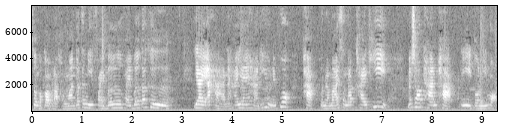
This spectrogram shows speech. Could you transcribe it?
ส่วนประกอบหลักของมันก็จะมีไฟเบอร์ไฟเบอร์ก็คือ ใยอาหารนะคะ ใยอาหารที่อยู่ในพวกผักผลไม้สำหรับใครที่ไม่ชอบทานผักนี่ตัวนี้เหมาะ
